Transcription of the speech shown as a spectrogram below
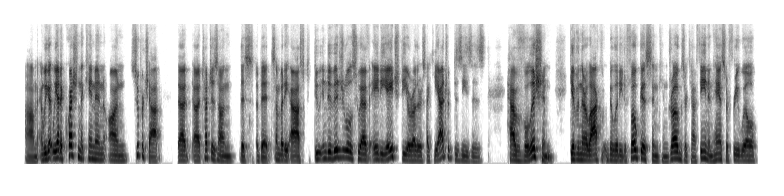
Um, and we got we had a question that came in on Super Chat that uh, touches on this a bit. Somebody asked, do individuals who have ADHD or other psychiatric diseases have volition, given their lack of ability to focus? And can drugs or caffeine enhance their free will?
